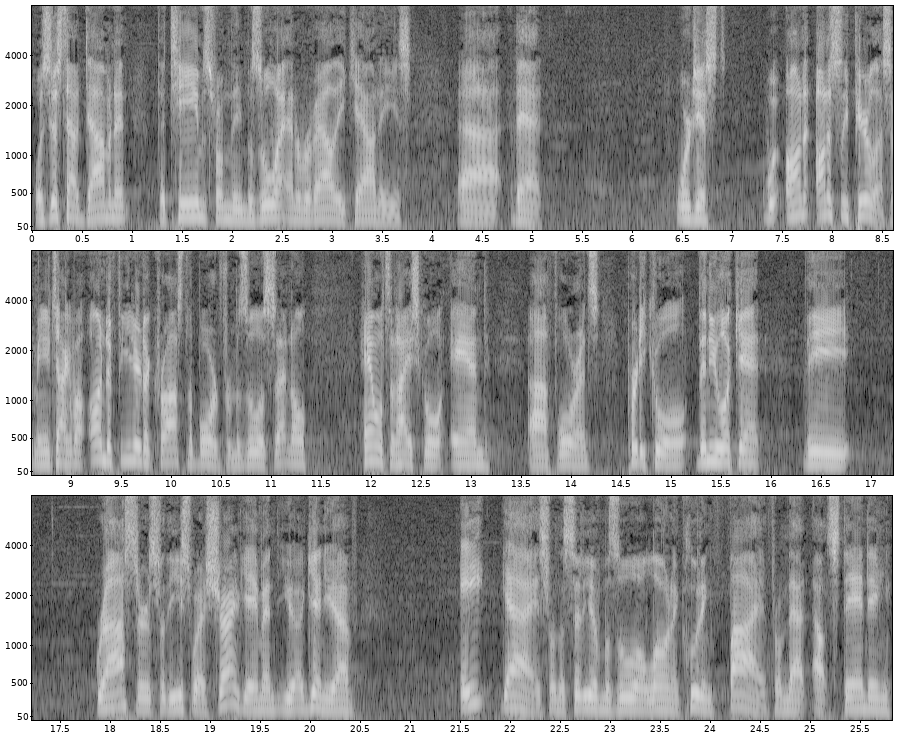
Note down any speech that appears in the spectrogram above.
was just how dominant the teams from the Missoula and Ravalli counties uh, that were just on, honestly peerless. I mean, you talk about undefeated across the board for Missoula Sentinel, Hamilton High School, and uh, Florence. Pretty cool. Then you look at the rosters for the East West Shrine game, and you again you have – eight guys from the city of Missoula alone, including five from that outstanding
